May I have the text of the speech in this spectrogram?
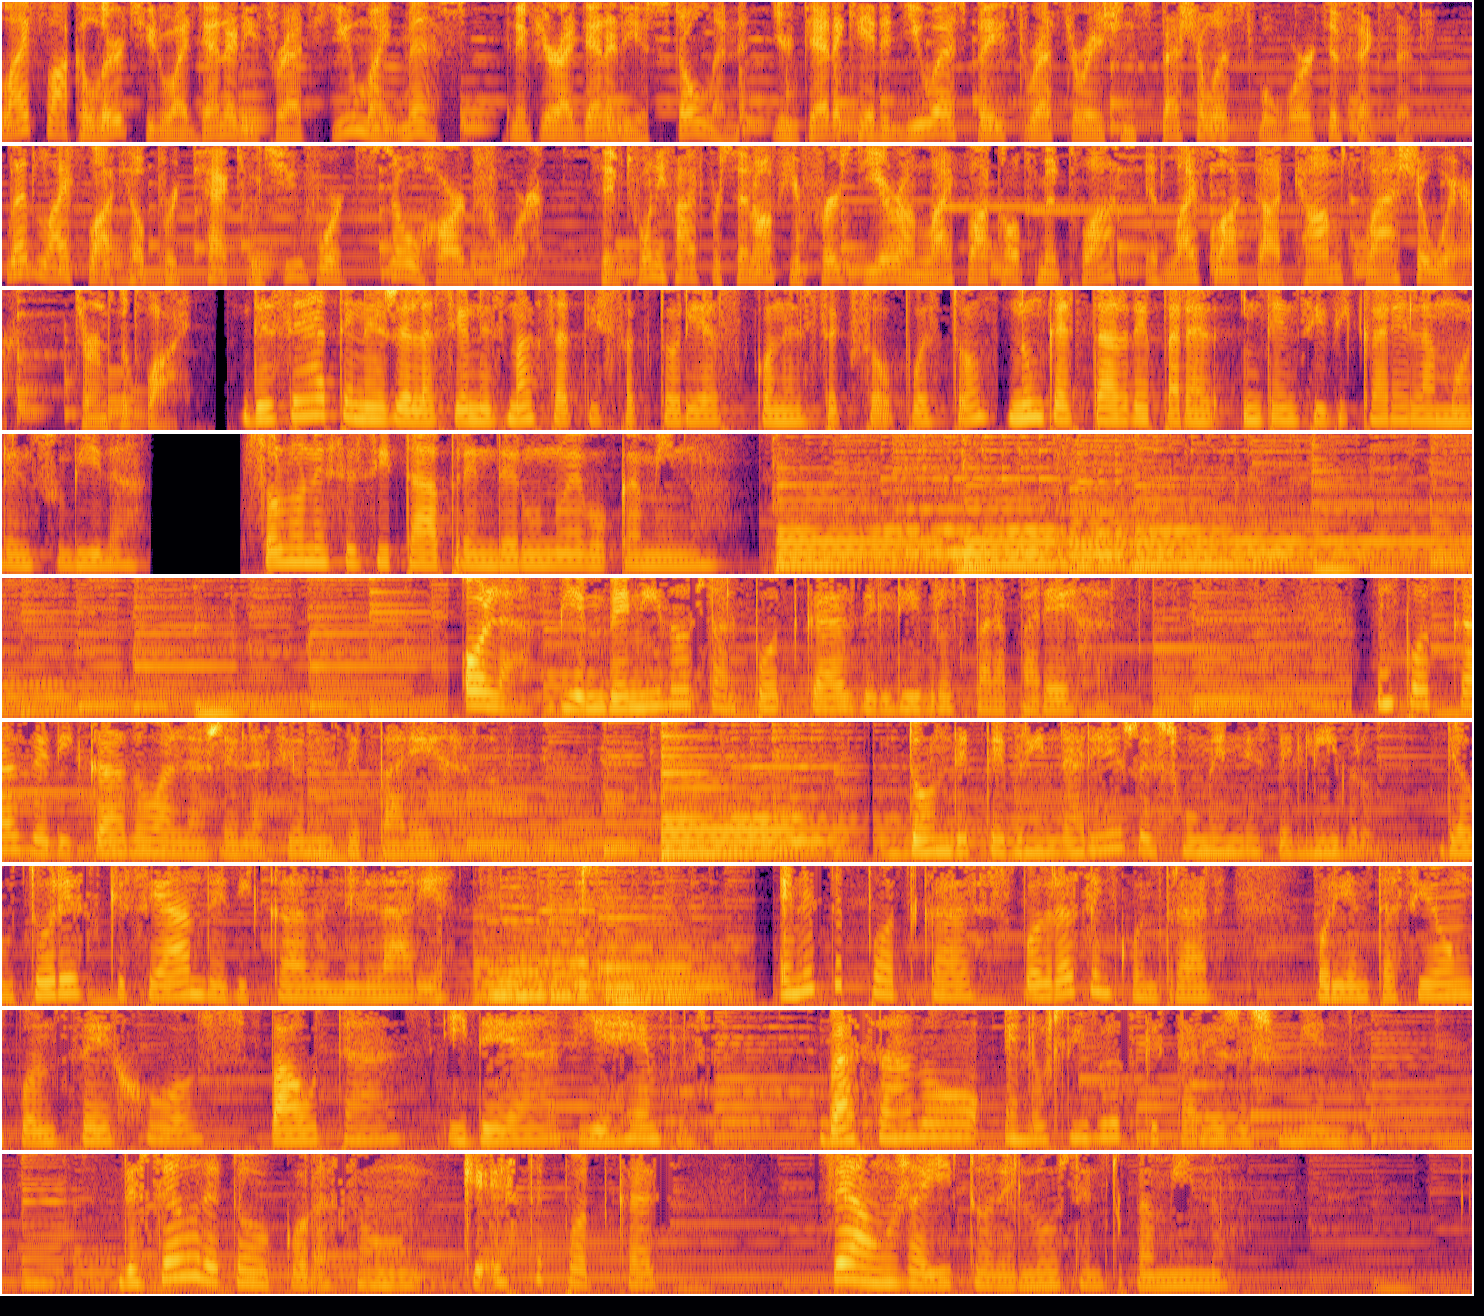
LifeLock alerts you to identity threats you might miss. And if your identity is stolen, your dedicated U.S.-based restoration specialist will work to fix it. Let LifeLock help protect what you've worked so hard for. Save 25% off your first year on LifeLock Ultimate Plus at LifeLock.com slash aware. Terms apply. ¿Desea tener relaciones más satisfactorias con el sexo opuesto? Nunca es tarde para intensificar el amor en su vida. Solo necesita aprender un nuevo camino. Hola, bienvenidos al podcast de Libros para Parejas. Un podcast dedicado a las relaciones de parejas, donde te brindaré resúmenes de libros de autores que se han dedicado en el área. En este podcast podrás encontrar orientación, consejos, pautas, ideas y ejemplos, basado en los libros que estaré resumiendo. Deseo de todo corazón que este podcast sea un rayito de luz en tu camino.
